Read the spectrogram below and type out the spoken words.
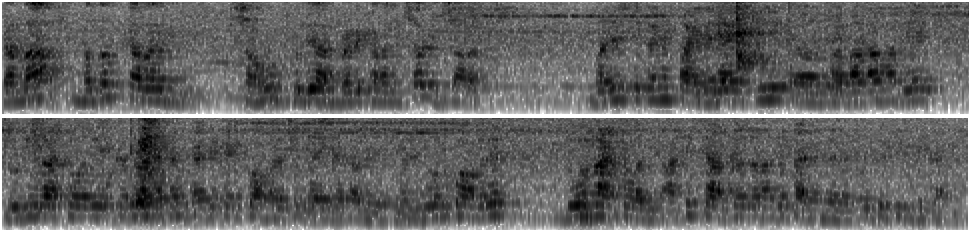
त्यांना मदत करावी शाहू फुले आंबेडकरांच्या विचाराची. बरेच ठिकाणी पाहिलेले आहे की प्रभागामध्ये दोन्ही राष्ट्रवादी एकत्र आले आणि त्या ठिकाणी काँग्रेस सुद्धा एकत्र आले म्हणजे दोन काँग्रेस दोन राष्ट्रवादी असे चार चार जणांचं पॅनल झाले दोन ते तीन ठिकाणी.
